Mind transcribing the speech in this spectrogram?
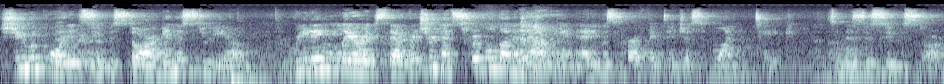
she recorded Superstar in the studio, reading lyrics that Richard had scribbled on a napkin, and it was perfect in just one take. So this is Superstar.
